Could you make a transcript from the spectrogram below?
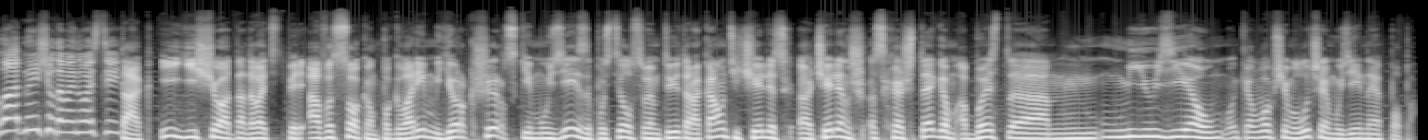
Ладно, еще давай новостей. Так, и еще одна, давайте теперь о высоком поговорим. Йоркширский музей запустил в своем твиттер-аккаунте челлендж, э, челлендж с хэштегом Best э, Museum, в общем, лучшая музейная попа.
